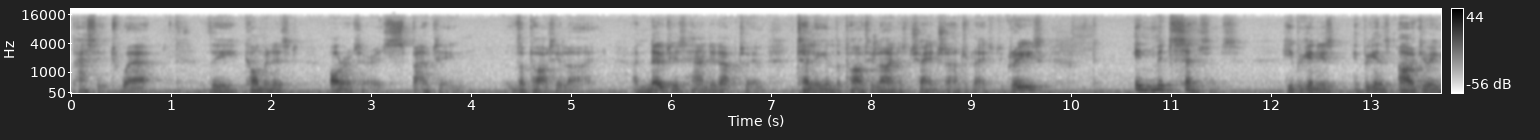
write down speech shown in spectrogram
passage where the communist orator is spouting the party line. A note is handed up to him telling him the party line has changed 180 degrees. In mid sentence, he begins, he begins arguing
